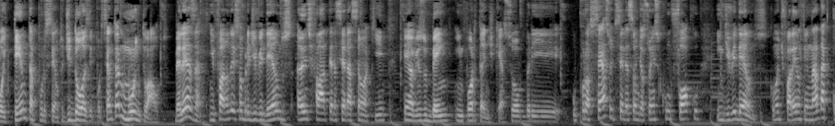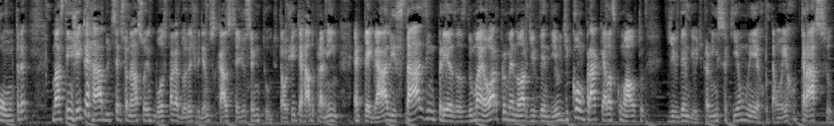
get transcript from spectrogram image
80% de 12% é muito alto. Beleza? E falando aí sobre dividendos, antes de falar da terceira ação aqui, tem um aviso bem importante, que é sobre o processo de seleção de ações com foco em dividendos. Como eu te falei, não tenho nada contra, mas tem jeito errado de selecionar ações boas pagadoras de dividendos, caso seja o seu intuito. Tá? O jeito errado para mim é pegar, listar as empresas do maior para o menor dividend yield e comprar aquelas com alto dividend yield. Para mim isso aqui é um erro, tá? Um erro crasso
